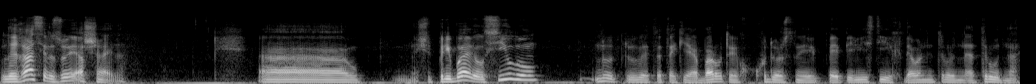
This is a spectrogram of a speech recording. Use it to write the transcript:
легасер зоя ашайла. Э, значит, прибавил силу ну, это такие обороты художественные, перевести их довольно трудно. трудно.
